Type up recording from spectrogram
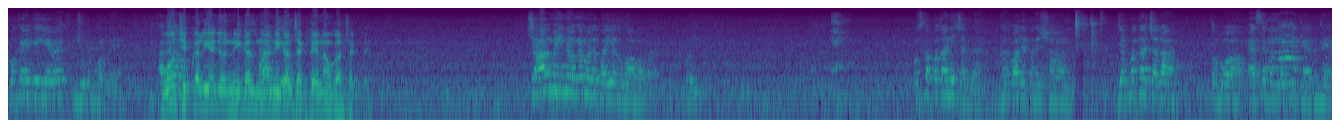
वो कहेंगे ये वे झूठ बोल रहे हैं वो छिपकली है जो निकल ना निकल सकते ना उगल सकते चार महीने हो गए मेरे भाई अगवा हुआ पड़ा। वही। उसका पता नहीं चल रहा है। घर वाले परेशान। जब पता चला तो वो ऐसे बंदों की कैद में है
